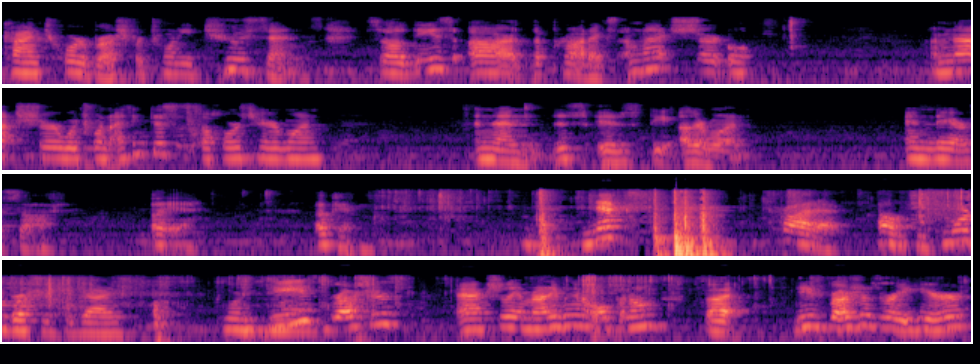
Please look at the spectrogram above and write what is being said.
contour brush for 22 cents. So these are the products. I'm not sure. Well, I'm not sure which one. I think this is the horsehair one. And then this is the other one. And they are soft. Oh, yeah. Okay. Next product. Oh, geez, more brushes, you guys. These brushes, actually, I'm not even going to open them, but these brushes right here,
